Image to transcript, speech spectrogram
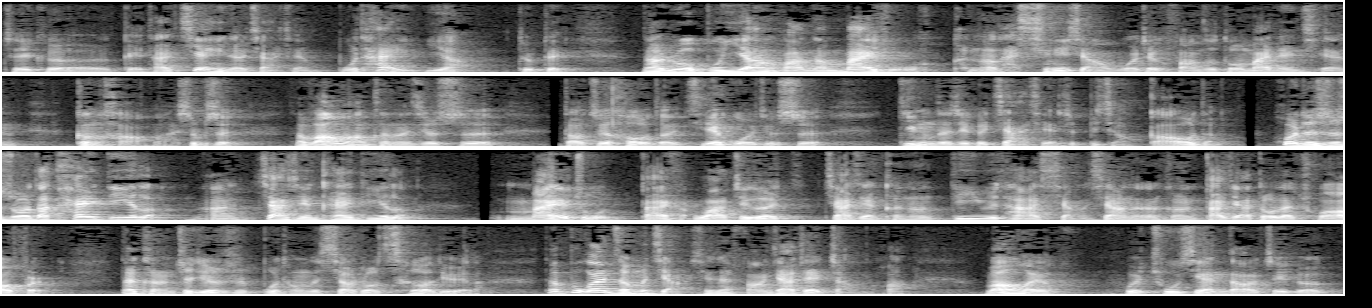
这个给他建议的价钱不太一样，对不对？那如果不一样的话，那卖主可能他心里想，我这个房子多卖点钱更好嘛，是不是？那往往可能就是。到最后的结果就是定的这个价钱是比较高的，或者是说他开低了啊，价钱开低了，买主大家哇，这个价钱可能低于他想象的，那可能大家都在出 offer，那可能这就是不同的销售策略了。那不管怎么讲，现在房价在涨的话，往往会出现到这个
